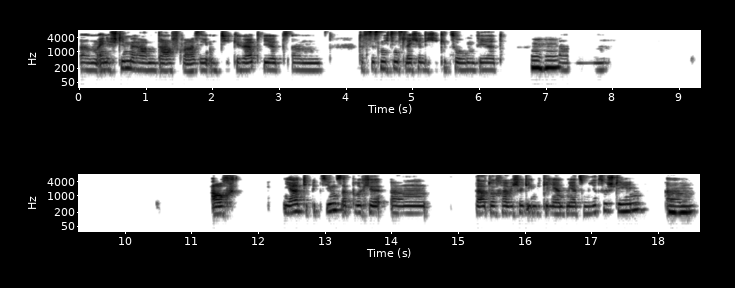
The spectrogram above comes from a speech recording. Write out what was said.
ähm, eine Stimme haben darf quasi und die gehört wird, ähm, dass es nicht ins Lächerliche gezogen wird. Mhm. Ähm, auch ja, die Beziehungsabbrüche, ähm, dadurch habe ich halt irgendwie gelernt, mehr zu mir zu stehen, mhm. ähm,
